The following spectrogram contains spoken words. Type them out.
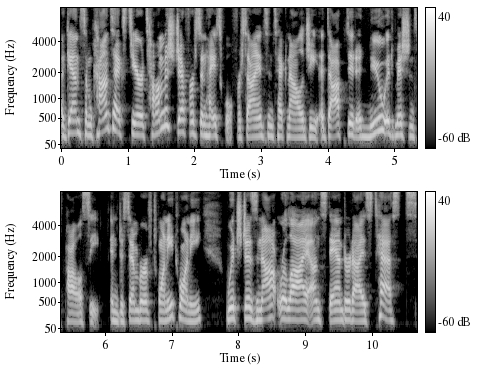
Again, some context here Thomas Jefferson High School for Science and Technology adopted a new admissions policy in December of 2020, which does not rely on standardized tests.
